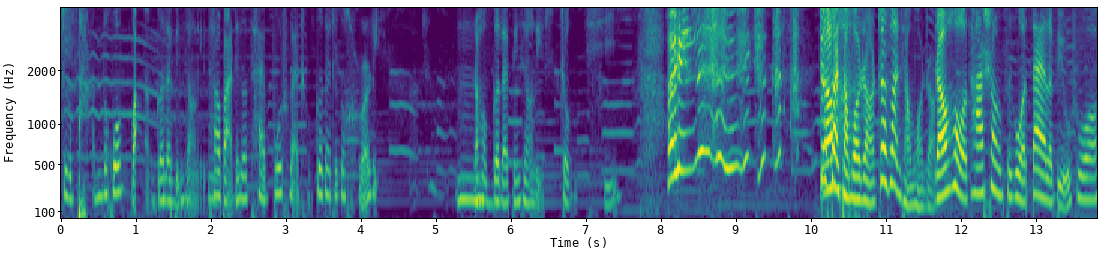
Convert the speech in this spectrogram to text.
这个盘子或碗搁在冰箱里，嗯他要把这个菜剥出来成搁在这个盒里，嗯然后搁在冰箱里整齐。这算强迫症，这算强迫症。然后他上次给我带了，比如说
